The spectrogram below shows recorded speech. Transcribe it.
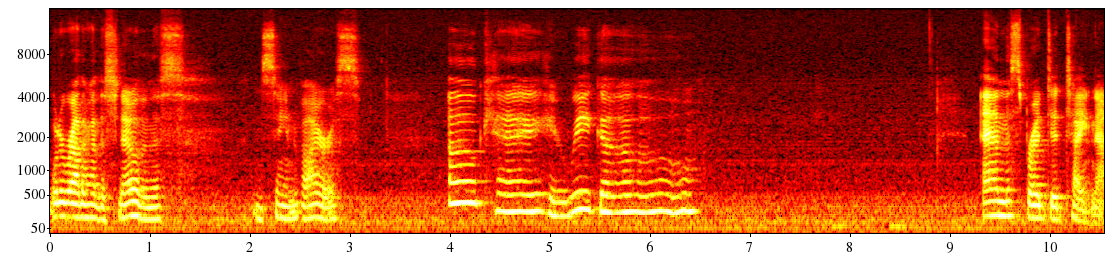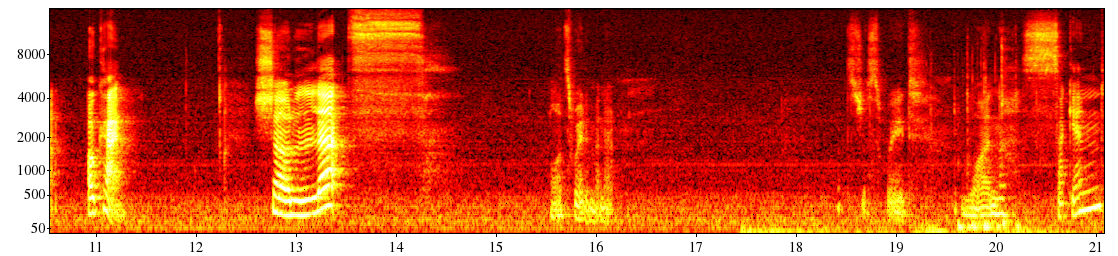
Would have rather had the snow than this insane virus. Okay, here we go. And the spread did tighten up. Okay. So let's, let's wait a minute. Let's just wait one second.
